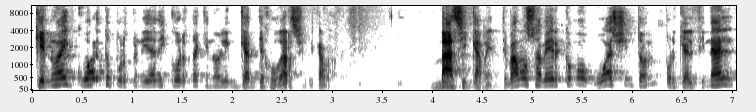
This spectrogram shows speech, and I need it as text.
que no hay cuarta oportunidad y corta que no le encante jugarse, cabrón. Básicamente, vamos a ver cómo Washington, porque al final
